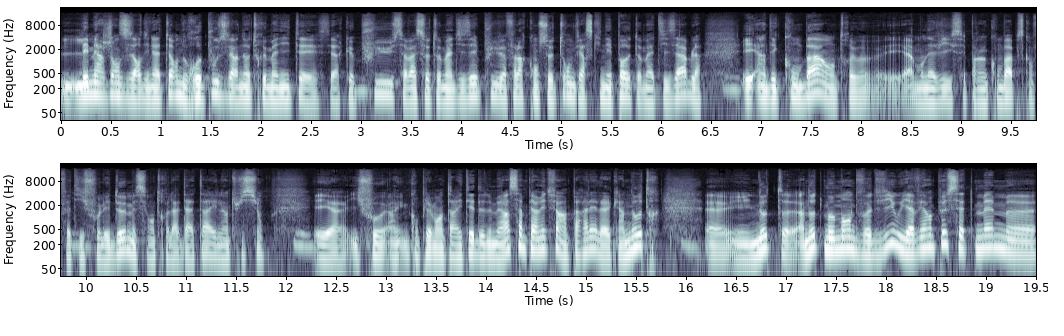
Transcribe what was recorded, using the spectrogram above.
l'émergence des ordinateurs nous repousse vers notre humanité. C'est-à-dire que plus ça va s'automatiser, plus il va falloir qu'on se tourne vers ce qui n'est pas automatisable. Mm. Et un des combats entre, et à mon avis, c'est pas un combat parce qu'en fait il faut les deux, mais c'est entre la data et l'intuition. Mm. Et euh, il faut une complémentarité des deux. Mais ça me permet de faire un parallèle avec un autre, euh, une autre, un autre moment de votre vie où il y avait un peu cette même, euh,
